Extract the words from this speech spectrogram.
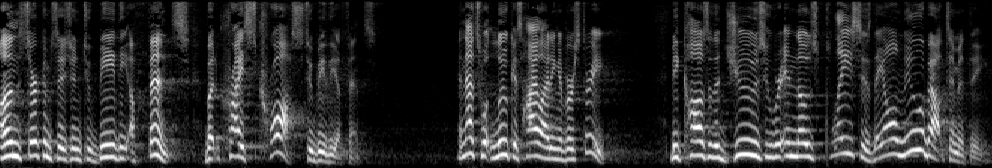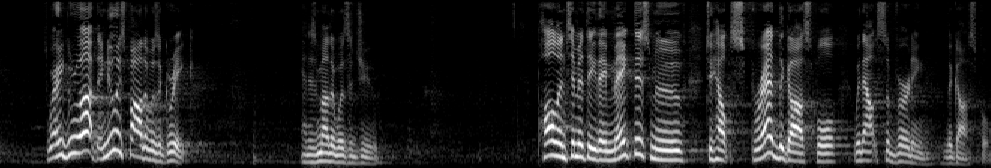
uncircumcision to be the offense, but Christ's cross to be the offense. And that's what Luke is highlighting in verse 3. Because of the Jews who were in those places, they all knew about Timothy. It's where he grew up. They knew his father was a Greek and his mother was a Jew. Paul and Timothy, they make this move to help spread the gospel without subverting the gospel.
